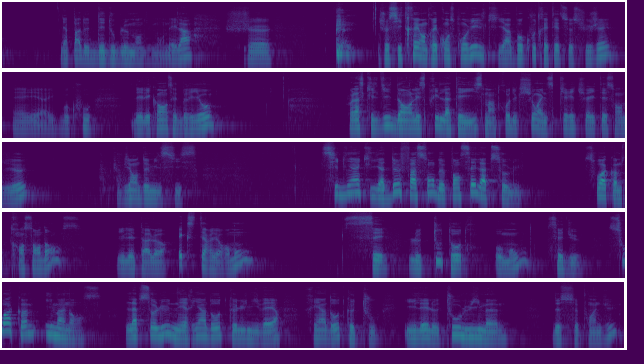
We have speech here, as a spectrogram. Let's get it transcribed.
Il n'y a pas de dédoublement du monde. Et là, je, citerai André Consponville, qui a beaucoup traité de ce sujet, et avec beaucoup d'élégance et de brio. Voilà ce qu'il dit dans L'esprit de l'athéisme, Introduction à une spiritualité sans Dieu, publié en 2006. Si bien qu'il y a deux façons de penser l'absolu soit comme transcendance, il est alors extérieur au monde, c'est le tout autre au monde, c'est Dieu, soit comme immanence. L'absolu n'est rien d'autre que l'univers, rien d'autre que tout. Il est le tout lui-même. De ce point de vue,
